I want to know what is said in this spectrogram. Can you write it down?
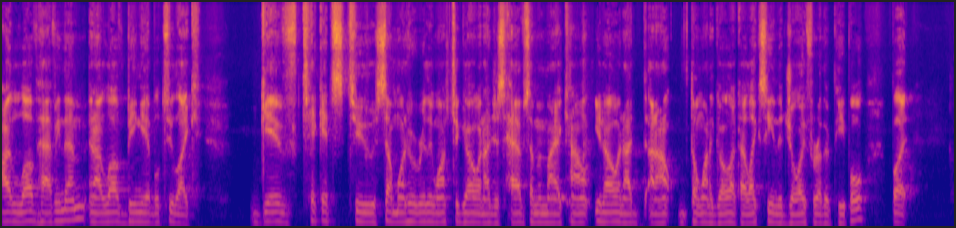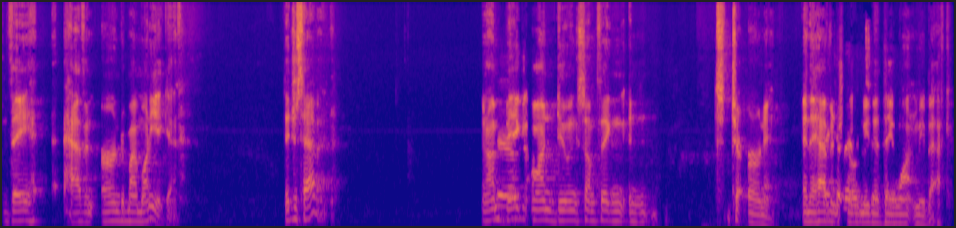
I love having them and I love being able to like give tickets to someone who really wants to go and I just have some in my account, you know, and I, I don't don't want to go. Like I like seeing the joy for other people, but they haven't earned my money again. They just haven't. And I'm yeah. big on doing something and t- to earn it. And they haven't showed me that they want me back.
